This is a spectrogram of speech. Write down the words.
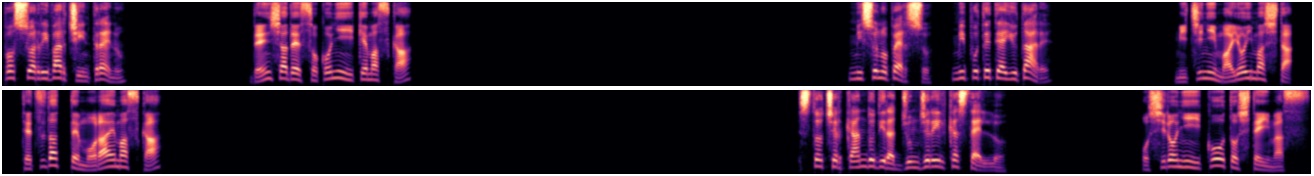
Posso arrivarci in treno? 電車でそこに行けますか Mi sono perso. Mi potete aiutare? 道に迷いました。手伝ってもらえますか Sto cercando di raggiungere il castello. お城に行こうとしています。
